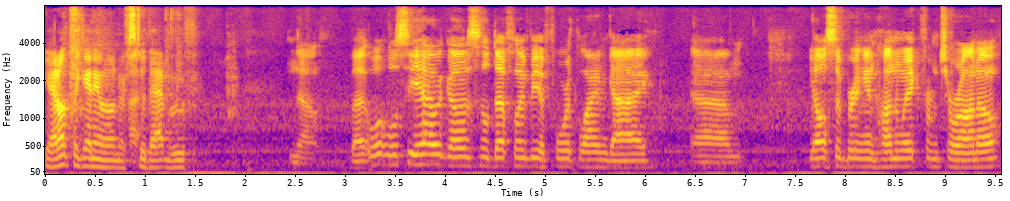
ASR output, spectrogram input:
Yeah, I don't think anyone understood that move. No. But we'll, we'll see how it goes. He'll definitely be a fourth line guy. Um, you also bring in Hunwick from Toronto,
